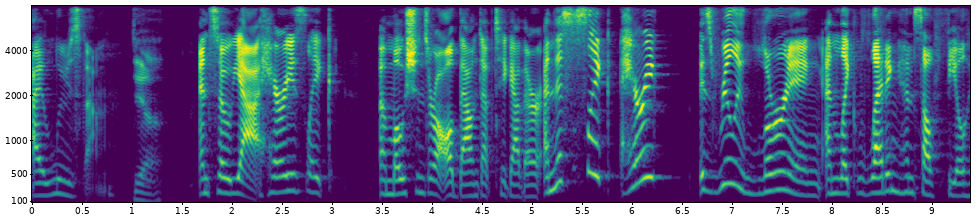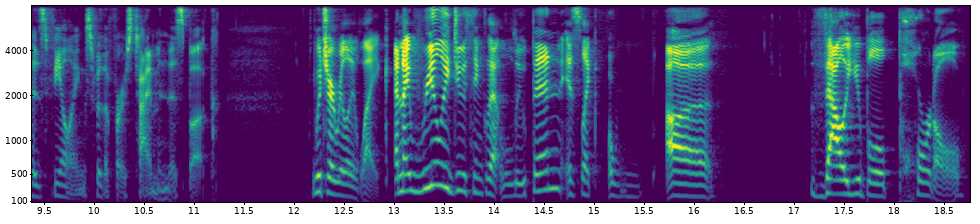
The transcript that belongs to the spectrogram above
I lose them. Yeah. And so yeah, Harry's like emotions are all bound up together. And this is like Harry is really learning and like letting himself feel his feelings for the first time in this book. Which I really like. And I really do think that Lupin is like a, a valuable portal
